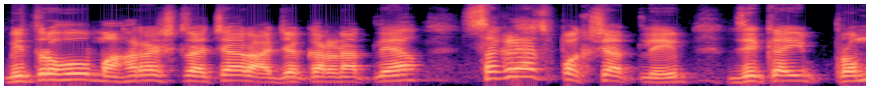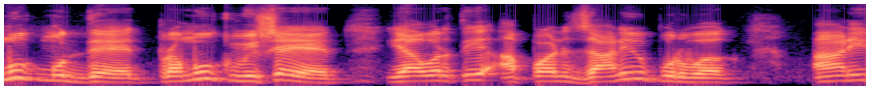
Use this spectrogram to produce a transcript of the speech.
मित्र हो महाराष्ट्राच्या राजकारणातल्या सगळ्याच पक्षातले जे काही प्रमुख मुद्दे आहेत प्रमुख विषय आहेत यावरती आपण जाणीवपूर्वक आणि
